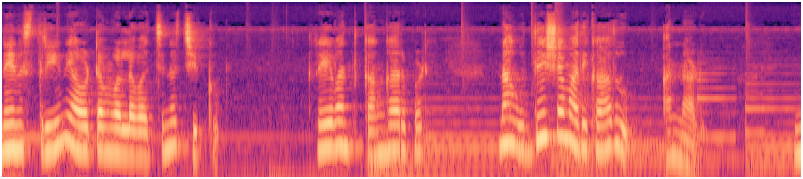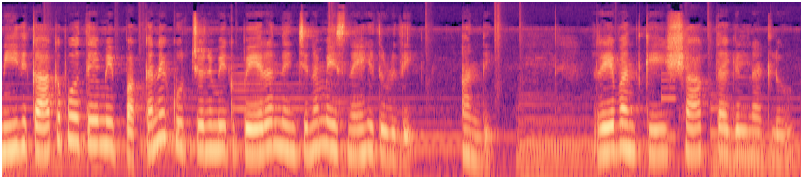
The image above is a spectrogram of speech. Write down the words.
నేను స్త్రీని అవటం వల్ల వచ్చిన చిక్కు. రేవంత్ కంగారు పడి నా ఉద్దేశం అది కాదు అన్నాడు. మీది కాకపోతే మీ పక్కనే కూర్చొని మీకు పేరందించిన మీ స్నేహితుడిది అంది. రేవంత్కి షాక్ తగిలినట్లు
